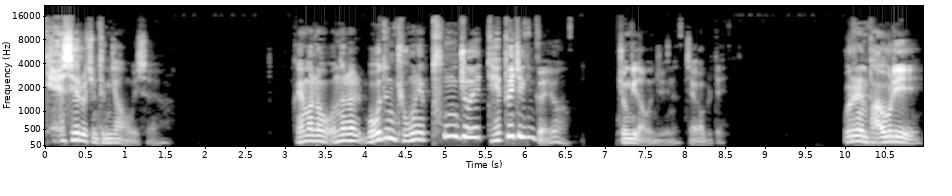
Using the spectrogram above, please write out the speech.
대세로 지금 등장하고 있어요. 그야말로 오늘날 모든 교훈의 풍조의 대표적인 거예요. 종기다원주의는 제가 볼 때. 우리는 바울이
